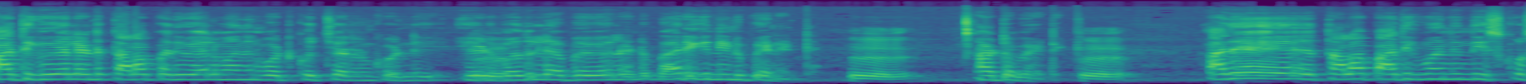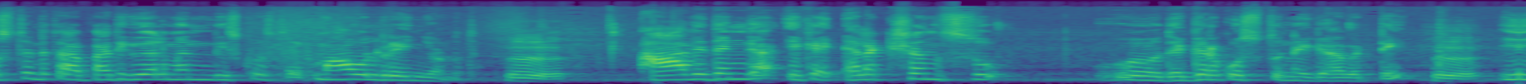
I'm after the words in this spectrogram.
పాతిక వేలు అంటే తలా పది వేల మందిని పట్టుకొచ్చారనుకోండి ఏడు బదులు డెబ్బై వేలు అంటే భారీగా నిండిపోయినట్టే. ఆటోమేటిక్. అదే తలా పాతిక మందిని తీసుకొస్తుంటే పాతిక వేల మందిని తీసుకొస్తే మామూలు రేంజ్ ఉండదు. ఆ విధంగా ఇక ఎలక్షన్స్ దగ్గరకు వస్తున్నాయి కాబట్టి. ఈ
